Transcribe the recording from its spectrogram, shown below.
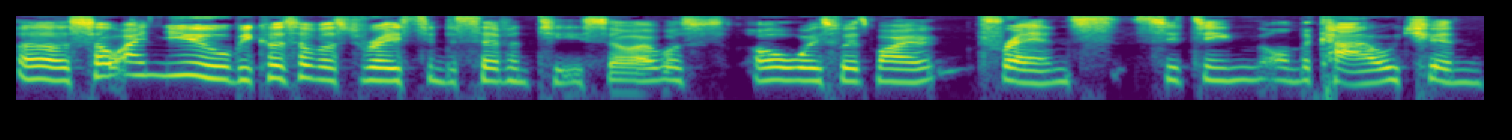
Uh, so I knew because I was raised in the 70s. So I was always with my friends sitting on the couch and,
